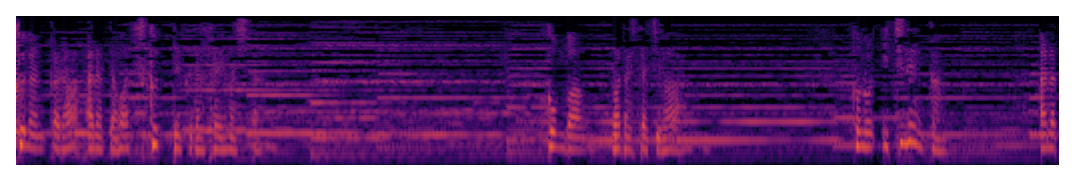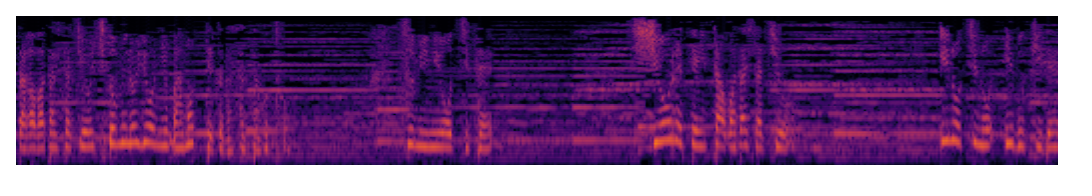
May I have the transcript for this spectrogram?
苦難からあなたは救ってくださいました。今晩私たちはこの1年間あなたが私たちを瞳のように守ってくださったこと罪に落ちてしおれていた私たちを命の息吹で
